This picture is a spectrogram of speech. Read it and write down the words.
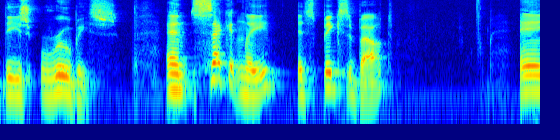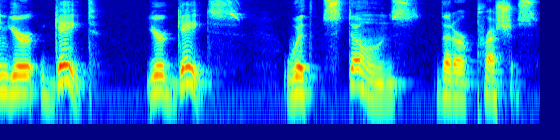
these rubies. And secondly it speaks about and your gate your gates with stones that are precious.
